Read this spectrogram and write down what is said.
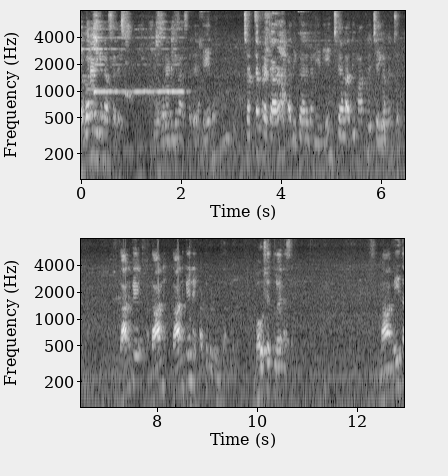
ఎవరు అడిగినా సరే ఎవరు అడిగినా సరే నేను చట్ట ప్రకారం ఒక అధికారిగా నేను ఏం చేయాలో అది మాత్రమే చేయగలను చెప్తున్నాను. దానికే దాని దానికే నేను కట్టుబడి ఉంటాను. భవిష్యత్తులో అయినా సరే. నా మీద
